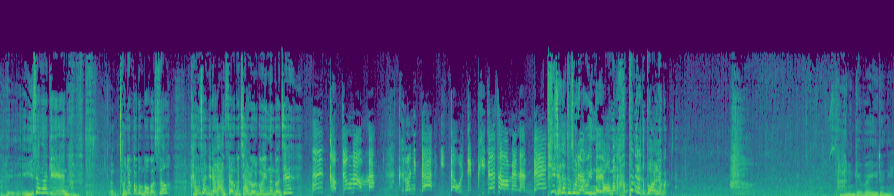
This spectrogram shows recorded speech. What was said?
아, 이상하긴. 저녁밥은 먹었어? 강산이랑 안 싸우고 잘 놀고 있는 거지? 응, 걱정 마, 엄마. 그러니까 이따 올 때 피자 사오면 안 돼? 피자 같은 소리 하고 있네. 엄마는 한 푼이라도 벌려고. 아휴, 사는 게 왜 이러니?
